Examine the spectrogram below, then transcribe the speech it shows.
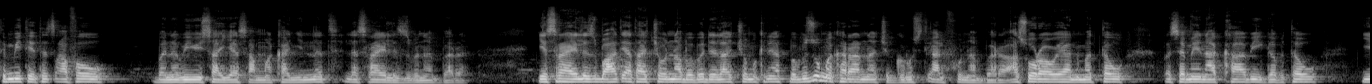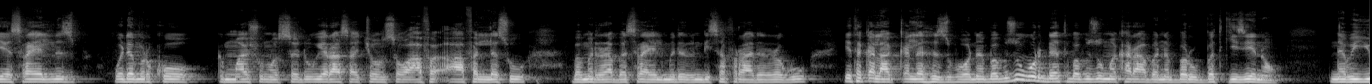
ትንቢት የተጻፈው በነቢዩ ኢሳይያስ አማካኝነት ለእስራኤል ሕዝብ ነበረ። የእስራኤል ሕዝብ በኃጢአታቸውና በበደላቸው ምክንያት በብዙ መከራና ችግር ውስጥ ያልፉ ነበረ። አሦራውያን መጥተው በሰሜን አካባቢ ገብተው የእስራኤልን ሕዝብ ወደ ምርኮ ግማሹን ወሰዱ። የራሳቸውን ሰው አፈለሱ። በእስራኤል ምድር እንዲሰፍር አደረጉ። የተቀላቀለ ሕዝብ ሆነ። በብዙ ውርደት፣ በብዙ መከራ በነበሩበት ጊዜ ነው ነቢዩ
